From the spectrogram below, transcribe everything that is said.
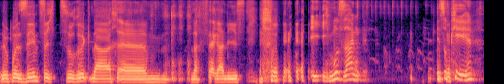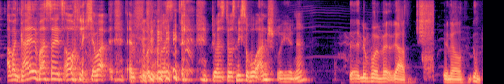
Lupo sehnt sich zurück nach, ähm, nach Ferralis. Ich, ich muss sagen, ist okay, aber geil war es da jetzt auch nicht. Aber äh, du, hast, du, hast, du hast nicht so hohe Ansprüche, ne? Äh, ja, genau.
